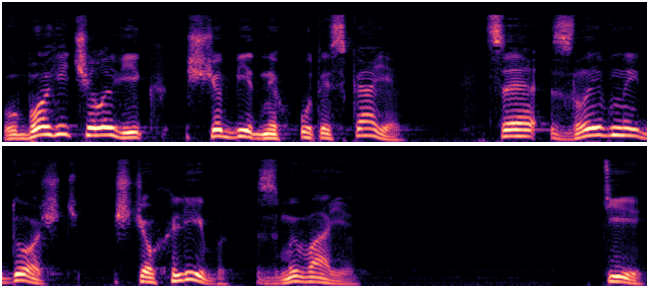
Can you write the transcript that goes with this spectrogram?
Убогий чоловік, що бідних утискає, це зливний дощ, що хліб змиває. Ті,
